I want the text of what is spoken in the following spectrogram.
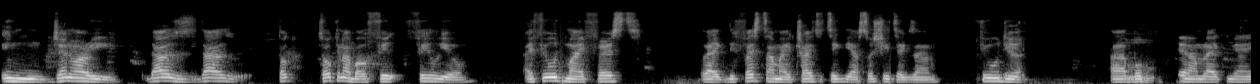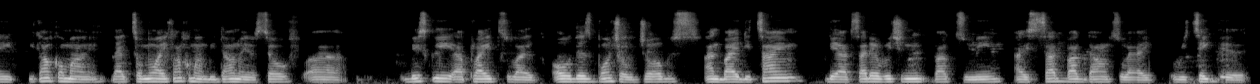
In January, that was that was talk, talking about fa- failure. I failed my first, like the first time I tried to take the associate exam, failed Yeah. it. Uh, but Ooh. then I'm like, man, you, can't come and like Tomiwa, you can't come and be down on yourself. Uh, basically applied to like all this bunch of jobs, and by the time they had started reaching back to me, I sat back down to like retake the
